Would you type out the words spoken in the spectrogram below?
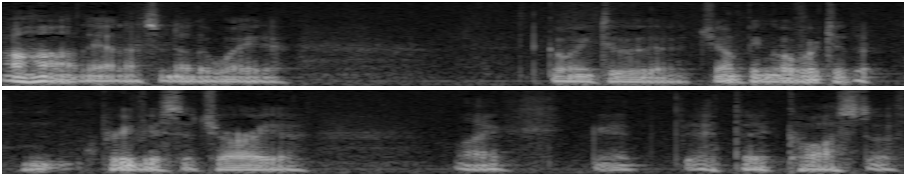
Aha, uh-huh, yeah, that's another way to going to uh, jumping over to the previous acharya, like at, at, the cost of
